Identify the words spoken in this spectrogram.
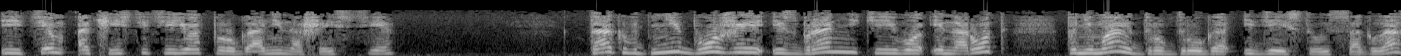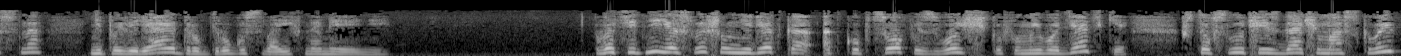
и тем очистить ее от поруганий нашествия. Так в дни Божии избранники его и народ понимают друг друга и действуют согласно, не поверяя друг другу своих намерений. В эти дни я слышал нередко от купцов, извозчиков и моего дядьки, что в случае сдачи Москвы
